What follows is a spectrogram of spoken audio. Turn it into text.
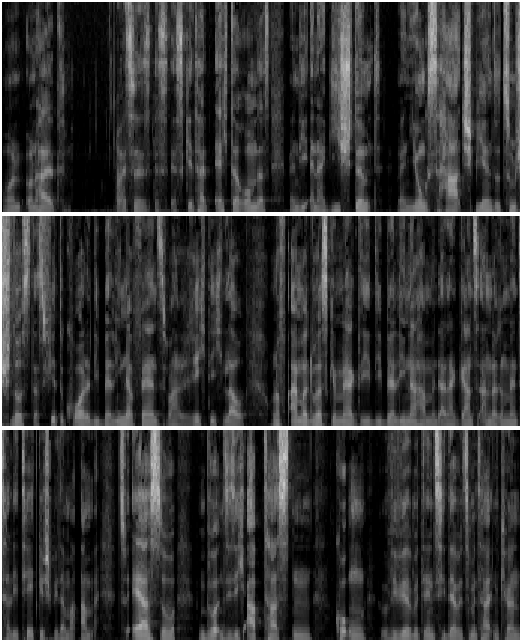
Und, und halt, weißt du, es, es, es geht halt echt darum, dass wenn die Energie stimmt, wenn Jungs hart spielen, so zum Schluss, das vierte Quarter, die Berliner Fans waren richtig laut. Und auf einmal, du hast gemerkt, die, die Berliner haben mit einer ganz anderen Mentalität gespielt. Am, am, zuerst so wollten sie sich abtasten, gucken, wie wir mit den Sea Devils mithalten können.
